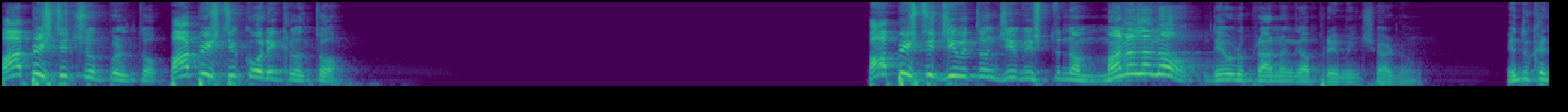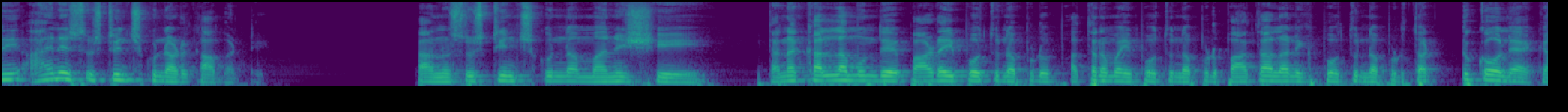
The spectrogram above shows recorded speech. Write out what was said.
పాపిష్టి చూపులతో పాపిష్టి కోరికలతో. పాపిష్టి జీవితం జీవిస్తున్న మనలను దేవుడు ప్రాణంగా ప్రేమించాడు. ఎందుకని? ఆయనే సృష్టించుకున్నాడు కాబట్టి. తాను సృష్టించుకున్న మనిషి తన కళ్ళ ముందే పాడైపోతున్నప్పుడు పతనమైపోతున్నప్పుడు పాతాళానికి పోతున్నప్పుడు తట్టుకోలేక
